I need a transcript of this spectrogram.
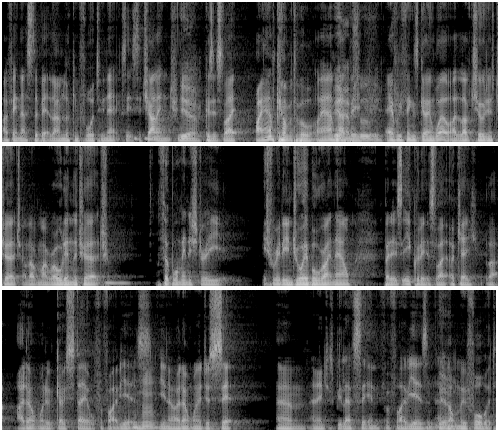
i think that's the bit that i'm looking forward to next it's a mm-hmm. challenge Yeah. because it's like I am comfortable. I am Yeah, happy. absolutely. Everything's going well. I love children's church. I love my role in the church. Football ministry, it's really enjoyable right now. But it's equally, it's like okay, like I don't want to go stale for five years. Mm-hmm. You know, I don't want to just sit um, and then just be left sitting for five years and, and Yeah. not move forward.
